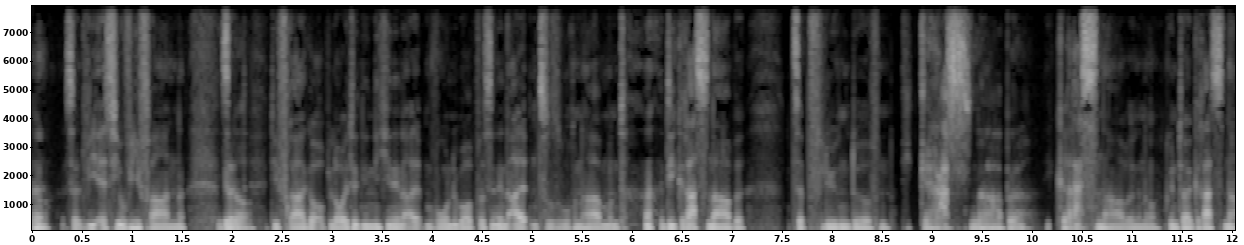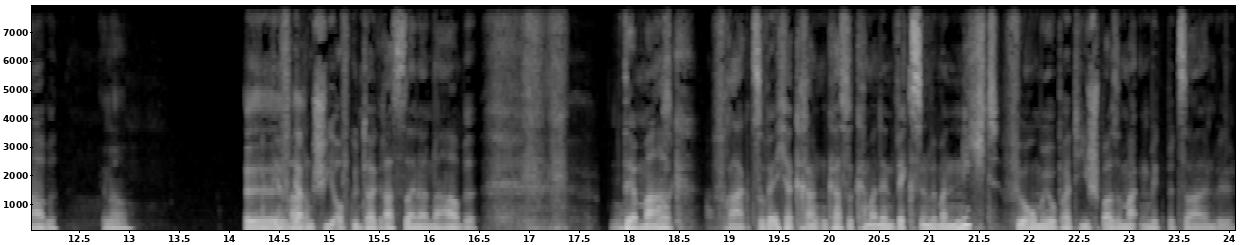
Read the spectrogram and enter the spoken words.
Ist halt wie SUV-Fahren, ne? Ist Genau. halt die Frage, ob Leute, die nicht in den Alpen wohnen, überhaupt was in den Alpen zu suchen haben und die Grasnarbe zerpflügen dürfen. Die Grasnarbe, Die Grasnarbe, genau. Günter Grasnarbe. genau. Äh, Wir fahren Ski auf Günter Grass seiner Narbe. Der Mark fragt, zu welcher Krankenkasse kann man denn wechseln, wenn man nicht für Homöopathie Spasemacken mitbezahlen will?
